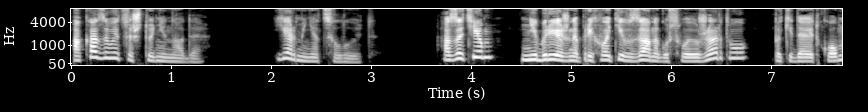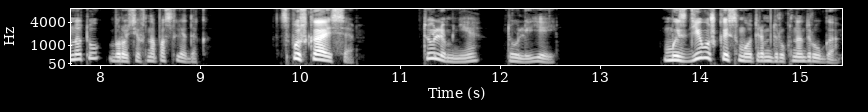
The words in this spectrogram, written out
оказывается, что не надо. Яр меня целует. А затем, небрежно прихватив за ногу свою жертву, покидает комнату, бросив напоследок. «Спускайся!» То ли мне, то ли ей. Мы с девушкой смотрим друг на друга.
